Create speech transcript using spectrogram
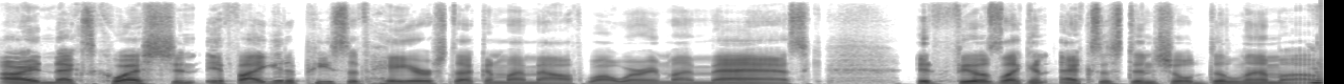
All right, next question. If I get a piece of hair stuck in my mouth while wearing my mask, it feels like an existential dilemma.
